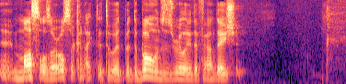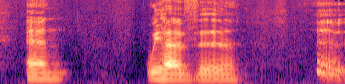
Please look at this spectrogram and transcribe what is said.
Eh, muscles are also connected to it, but the bones is really the foundation. And we have uh, uh,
